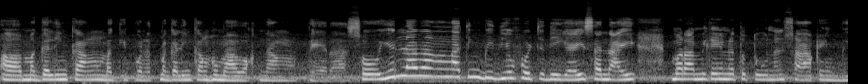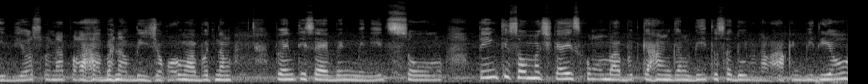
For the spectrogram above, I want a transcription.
ah, magaling kang mag-ipon at magaling kang humawak ng pera. So, yun lamang ang ating video for today guys. Sana ay marami kayong natutunan sa aking video. So, napakahaba ng video ko. Umabot ng 27 minutes. So, thank you so much guys kung umabot ka hanggang dito sa dulo ng aking video.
